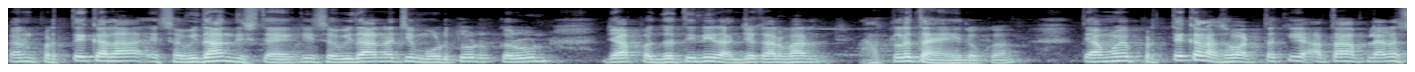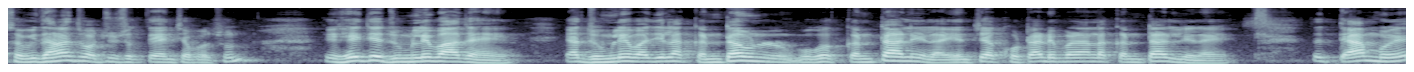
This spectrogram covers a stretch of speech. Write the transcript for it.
कारण प्रत्येकाला संविधान दिसतं आहे की संविधानाची मोडतोड करून ज्या पद्धतीने राज्यकारभार हाकलत आहे हे लोक त्यामुळे प्रत्येकाला असं वाटतं की आता आपल्याला संविधानच वाचू शकते यांच्यापासून. हे जे जुमलेबाज आहे या जुमलेबाजीला कंटाळून कंटाळलेला आहे यांच्या खोटाडेपणाला कंटाळलेलं आहे. तर त्यामुळे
